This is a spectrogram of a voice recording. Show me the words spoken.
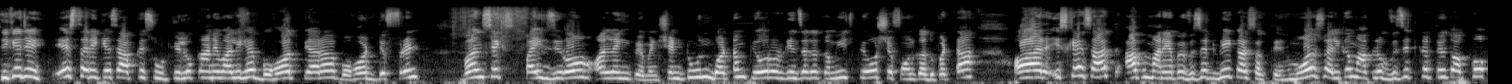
ठीक है जी? इस तरीके से आपके सूट की लुक आने वाली है। बहुत प्यारा, बहुत different one six five zero online payment शेंटून बॉटम प्योर और का कमीज प्योर शेफोन का दुपट्टा। और इसके साथ आप हमारे यहाँ पे विज़िट भी कर सकते हैं। मोस्ट वेलकम आप लोग विज़िट करते हैं तो आपको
